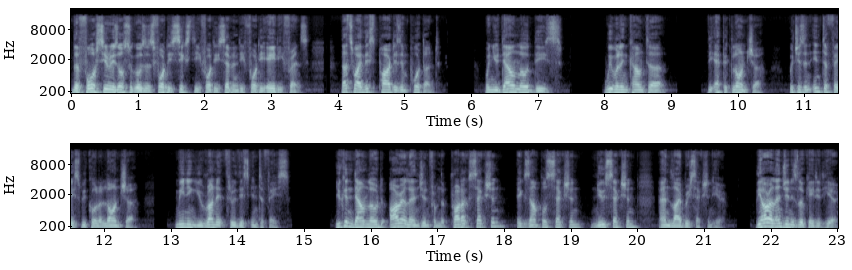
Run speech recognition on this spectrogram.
The 4 series also goes as 4060, 4070, 4080, friends. That's why this part is important. When you download these, we will encounter the Epic Launcher, which is an interface we call a launcher, meaning you run it through this interface. You can download RL Engine from the Products section, Examples section, News section, and Library section here. The RL Engine is located here.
